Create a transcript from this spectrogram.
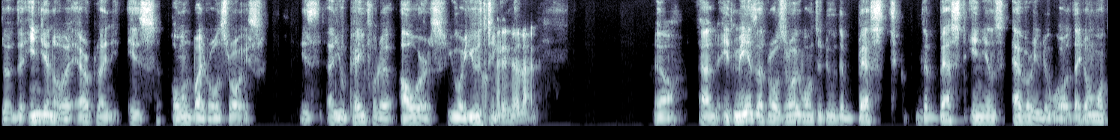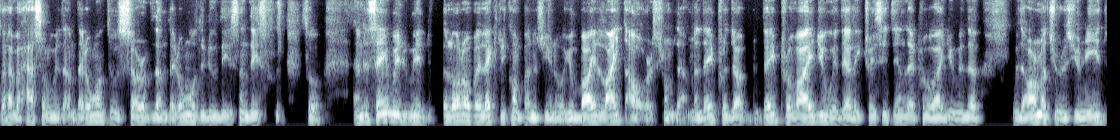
The, the engine of an airplane is owned by Rolls-Royce, is, and you pay for the hours you are using. I didn't know that. Yeah, and it means that Rolls-Royce want to do the best the best engines ever in the world. They don't want to have a hassle with them. They don't want to serve them. They don't want to do this and this. So, and the same with, with a lot of electric companies, you know, you buy light hours from them and they, produ- they provide you with the electricity and they provide you with the, with the armatures you need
